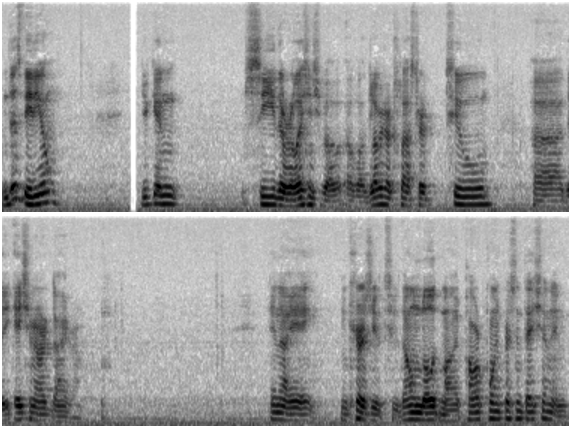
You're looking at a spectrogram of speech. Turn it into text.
In this video, you can see the relationship of, of a globular cluster to uh, the H&R diagram. And I encourage you to download my PowerPoint presentation and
